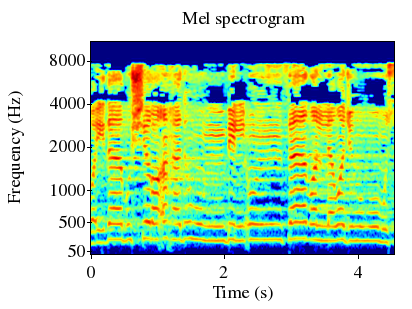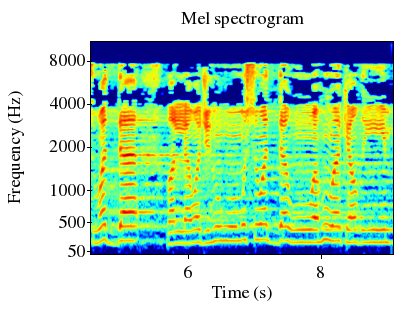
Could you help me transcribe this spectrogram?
وإذا بشر أحدهم بالأنثى ظل وجهه مسودا ظل وجهه مسودا وهو كظيم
